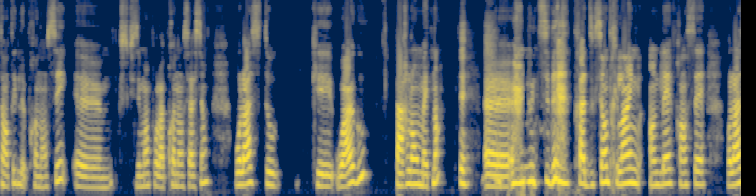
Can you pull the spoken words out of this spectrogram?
tenter de le prononcer. Excusez-moi pour la prononciation. Voilà, Wagu. Parlons maintenant. un outil de traduction trilingue anglais-français. Voilà,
